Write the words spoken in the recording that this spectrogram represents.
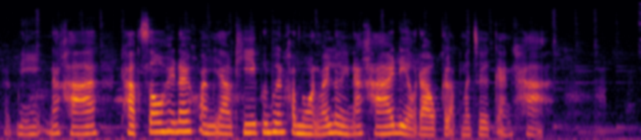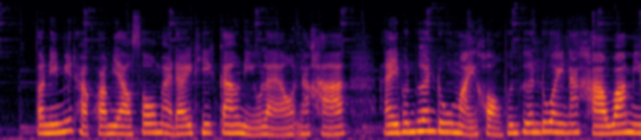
แบบนี้นะคะ ถักโซ่ให้ได้ความยาวที่เพื่อนๆคำนวณไว้เลยนะคะ เดี๋ยวเรากลับมาเจอกันค่ะ ตอนนี้มีถักความยาวโซ่มาได้ที่ 9 นิ้วแล้วนะคะ ให้เพื่อนๆดูไหมของเพื่อนๆด้วยนะคะ ว่ามี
